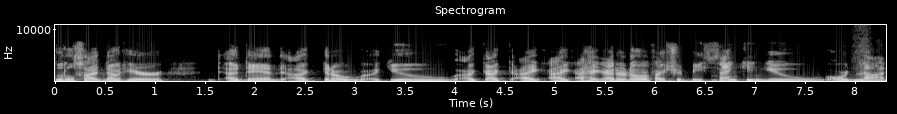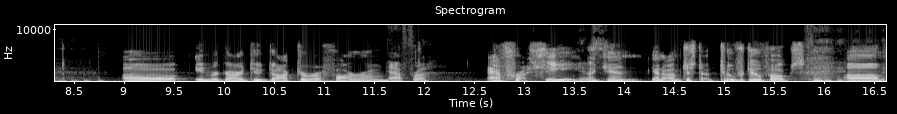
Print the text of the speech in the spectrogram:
little side note here uh, Dan, uh, you know, you, I, I, I, I, I don't know if I should be thanking you or not. Uh, in regard to Doctor Afara, Aphra? Aphra, See yes. again, you know, I'm just two for two, folks. Um,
